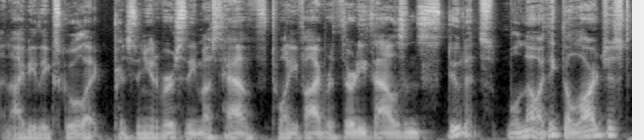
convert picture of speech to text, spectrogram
an Ivy League school like Princeton University must have 25 or 30,000 students. Well, no, I think the largest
